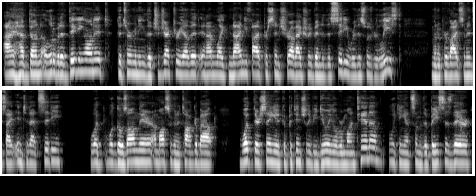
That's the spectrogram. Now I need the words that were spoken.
I have done a little bit of digging on it, determining the trajectory of it, and I'm like 95% sure I've actually been to the city where this was released. I'm going to provide some insight into that city, what what goes on there. I'm also going to talk about what they're saying it could potentially be doing over Montana, looking at some of the bases there,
